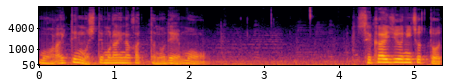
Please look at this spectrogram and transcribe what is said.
もう相手にもしてもらえなかったのでもう世界中にちょっと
